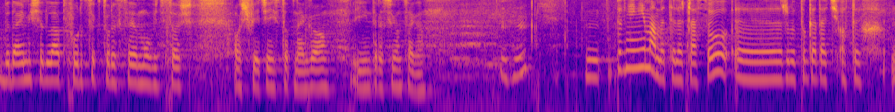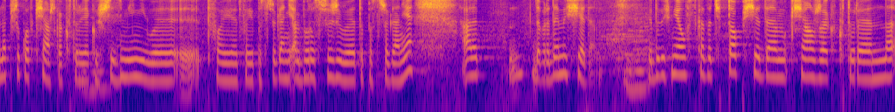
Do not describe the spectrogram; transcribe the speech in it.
wydaje mi się, dla twórcy, który chce mówić coś o świecie istotnego i interesującego. Mhm. Pewnie nie mamy tyle czasu, y, żeby pogadać o tych na przykład książkach, które jakoś się zmieniły y, twoje, twoje postrzeganie albo rozszerzyły to postrzeganie, ale mm, dobra, dajmy siedem. Mhm. Gdybyś miał wskazać top 7 książek, które na,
